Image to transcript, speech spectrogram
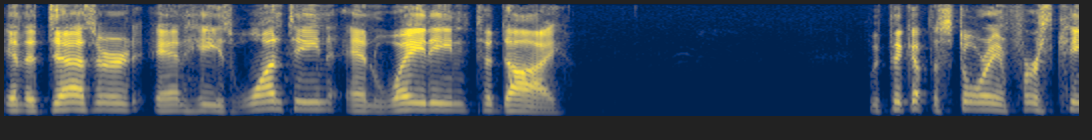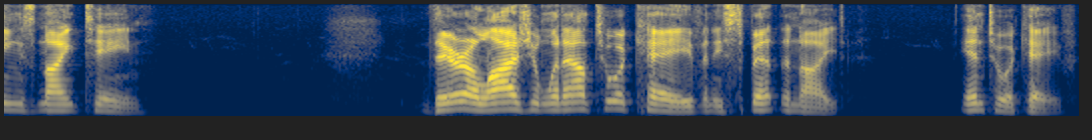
in the desert, and he's wanting and waiting to die. We pick up the story in 1 Kings 19. There, Elijah went out to a cave and he spent the night into a cave.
